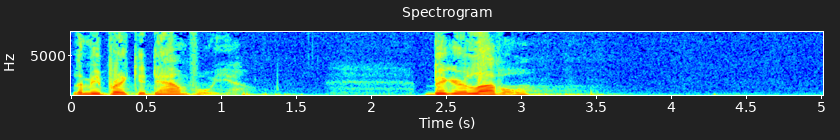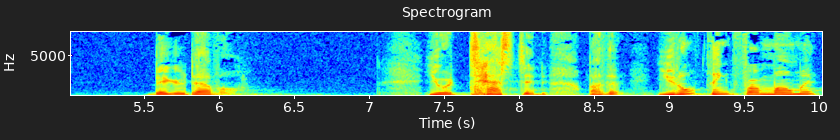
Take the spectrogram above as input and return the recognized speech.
Let me break it down for you. Bigger level, bigger devil. You are tested by the. You don't think for a moment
